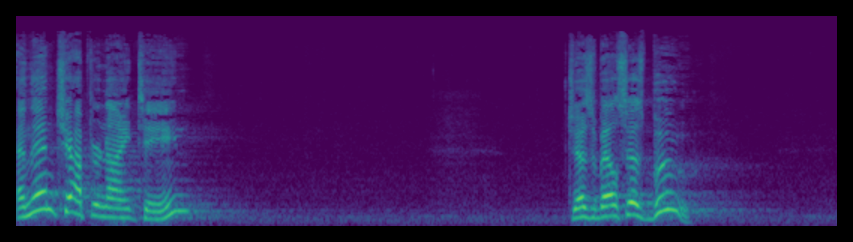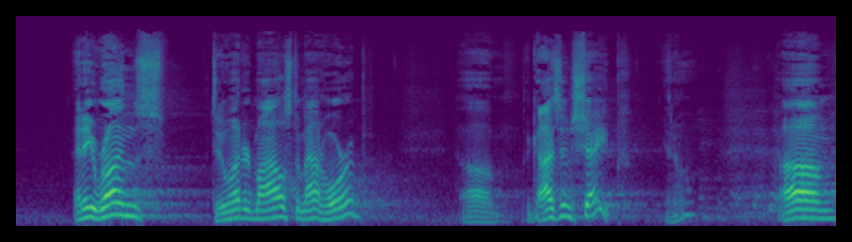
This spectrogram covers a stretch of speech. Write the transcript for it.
And then, chapter 19, Jezebel says, Boo. And he runs 200 miles to Mount Horeb. Um, the guy's in shape, you know. Um,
